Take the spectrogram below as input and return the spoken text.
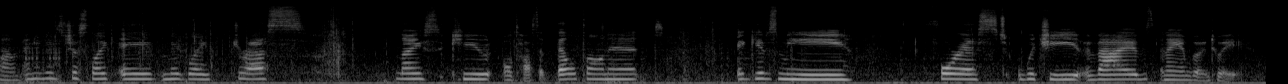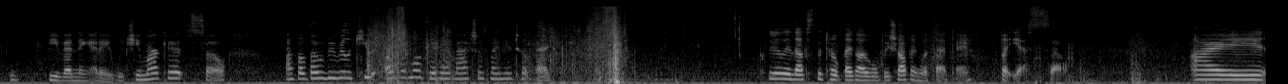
Um, and it is just like a mid-length dress. Nice, cute. I'll toss a belt on it. It gives me forest witchy vibes and I am going to a, be vending at a witchy market so I thought that would be really cute. Oh look, it matches my new tote bag. Clearly that's the tote bag I will be shopping with that day. But yes, so. I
